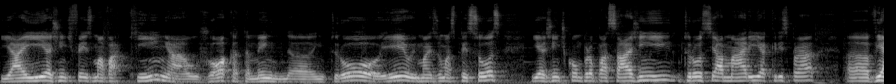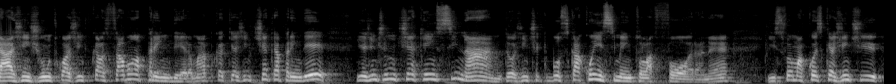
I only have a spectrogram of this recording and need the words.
E aí a gente fez uma vaquinha, o Joca também uh, entrou, eu e mais umas pessoas, e a gente comprou passagem e trouxe a Mari e a Cris pra uh, viagem junto com a gente, porque elas estavam aprender. Era uma época que a gente tinha que aprender e a gente não tinha que ensinar, então a gente tinha que buscar conhecimento lá fora, né? Isso foi uma coisa que a gente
